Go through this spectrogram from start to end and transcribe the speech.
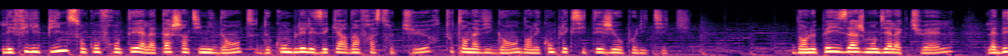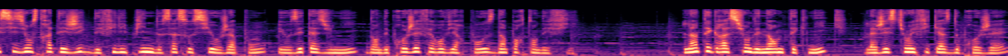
Les Philippines sont confrontées à la tâche intimidante de combler les écarts d'infrastructures tout en naviguant dans les complexités géopolitiques. Dans le paysage mondial actuel, la décision stratégique des Philippines de s'associer au Japon et aux États-Unis dans des projets ferroviaires pose d'importants défis. L'intégration des normes techniques, la gestion efficace de projets,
